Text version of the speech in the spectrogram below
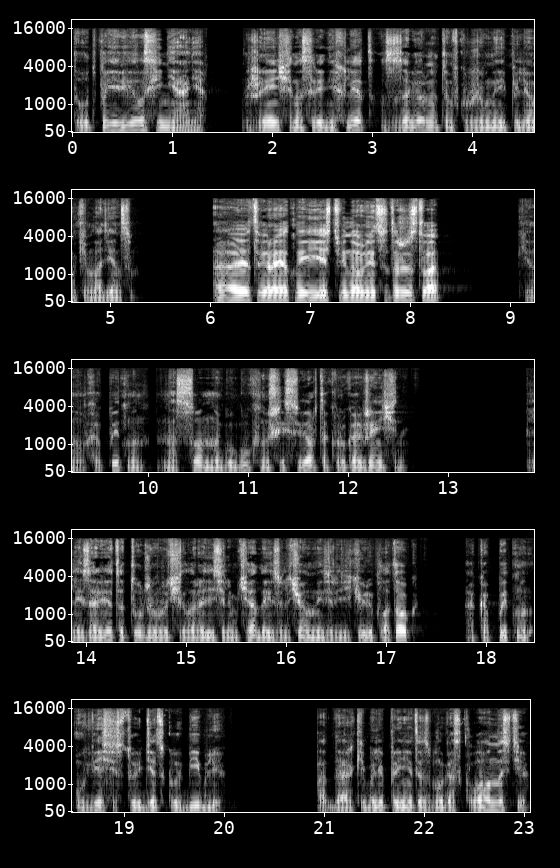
Тут появилась и няня, женщина средних лет с завернутым в кружевные пеленки младенцем. «А это, вероятно, и есть виновница торжества?» — кинул Хопытман на сонно гугукнувший сверток в руках женщины. Лизавета тут же вручила родителям чада извлеченный из редикюля платок, а Копытман — увесистую детскую Библию. Подарки были приняты с благосклонностью,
